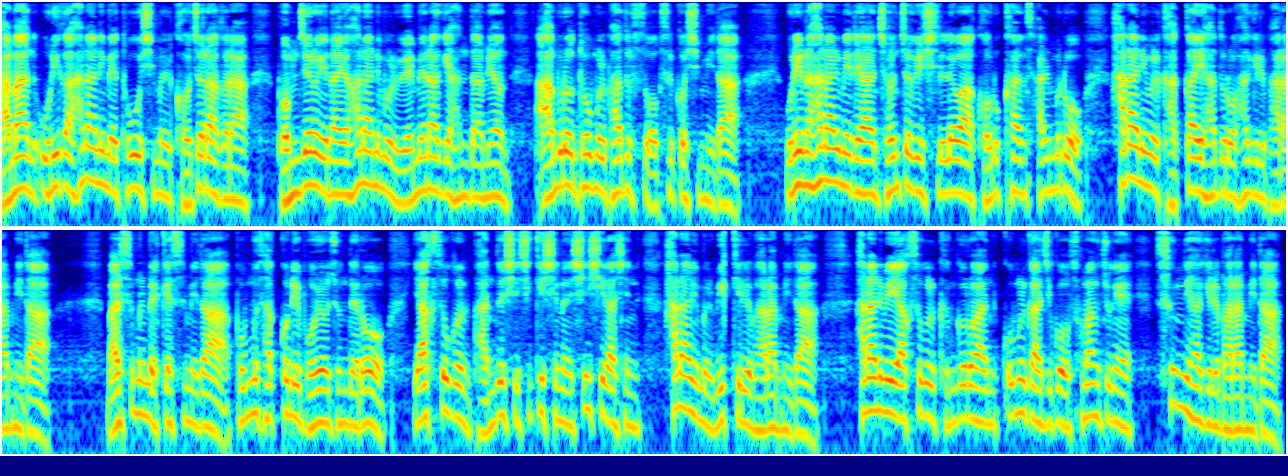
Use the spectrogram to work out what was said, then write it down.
다만 우리가 하나님의 도우심을 거절하거나 범죄로 인하여 하나님을 외면하게 한다면 아무런 도움을 받을 수 없을 것입니다. 우리는 하나님에 대한 전적인 신뢰와 거룩한 삶으로 하나님을 가까이 하도록 하길 바랍니다. 말씀을 맺겠습니다. 본문 사건이 보여준 대로 약속은 반드시 지키시는 신실하신 하나님을 믿기를 바랍니다. 하나님의 약속을 근거로 한 꿈을 가지고 소망 중에 승리하기를 바랍니다.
